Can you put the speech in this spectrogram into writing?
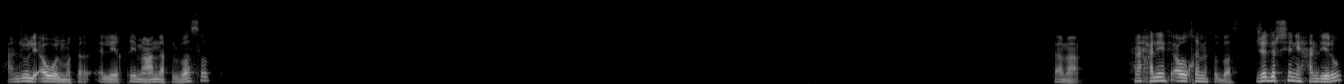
حنجو لأول متغ... اللي قيمة عندنا في البسط. تمام. إحنا حاليا في أول قيمة في البسط. جذر شنو حنديره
